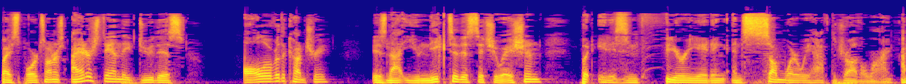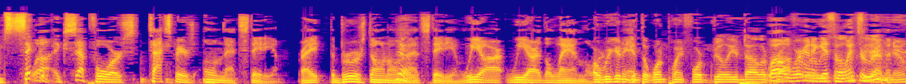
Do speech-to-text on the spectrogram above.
by sports owners, I understand they do this all over the country. It is not unique to this situation, but it is infuriating and somewhere we have to draw the line. I'm sick Well, of it. except for taxpayers own that stadium, right? The Brewers don't own that stadium. We are we are the landlord. Are we going to get the $1.4 billion Well, we're going to get the winter team? revenue.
